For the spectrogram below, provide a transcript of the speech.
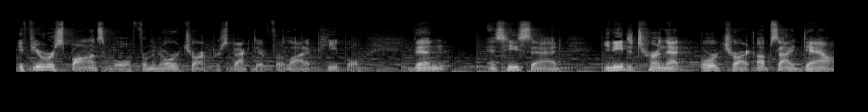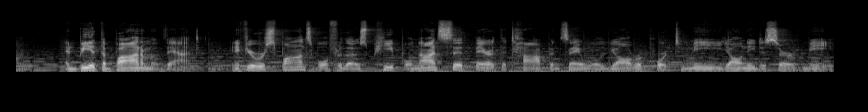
if you're responsible from an org chart perspective for a lot of people, then as he said, you need to turn that org chart upside down and be at the bottom of that. And if you're responsible for those people, not sit there at the top and say, well, y'all report to me, y'all need to serve me,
